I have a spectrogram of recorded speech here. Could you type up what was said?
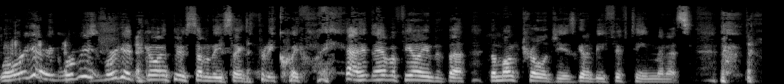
Well, we're gonna we're, we're gonna be going through some of these things pretty quickly. I have a feeling that the the monk trilogy is going to be 15 minutes.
